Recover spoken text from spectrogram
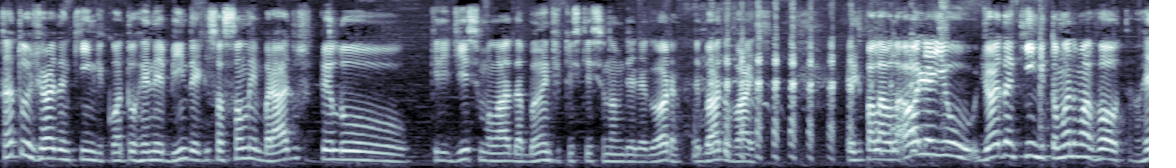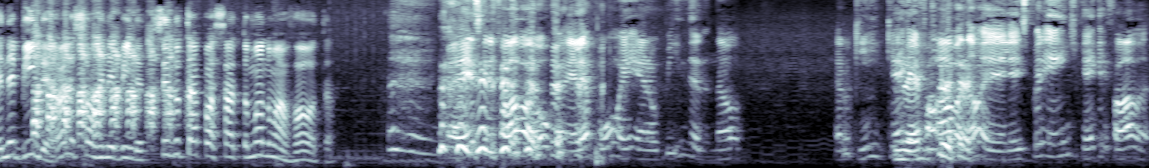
tanto o Jordan King quanto o René Binder eles só são lembrados pelo queridíssimo lá da Band, que esqueci o nome dele agora, Eduardo Vaz. Ele falava lá, olha aí o Jordan King tomando uma volta. O René Binder, olha só o René Binder, sendo ultrapassado, tomando uma volta. É isso que ele falava, "Ô, cara, ele é bom, hein? Era o Binder, não. Era o King. Quem é que Né? ele falava? Não, ele é experiente. Quem é que ele falava?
